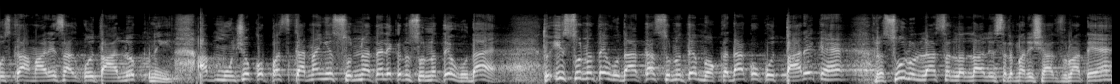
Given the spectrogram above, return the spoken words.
اس کا ہمارے ساتھ کوئی تعلق نہیں۔ اب مونچھوں کو پس کرنا یہ سنت ہے، لیکن سنت خدا ہے۔ تو اس سنت خدا کا سنت موقع کو کوئی تارک ہے؟ رسول اللہ صلی اللہ علیہ وسلم ارشاد فرماتے ہیں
